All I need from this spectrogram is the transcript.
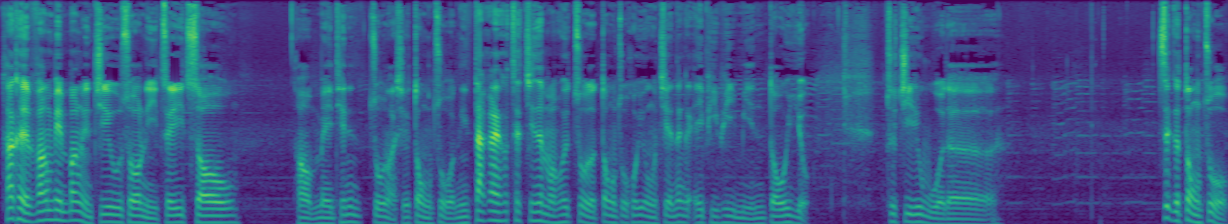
它可以方便帮你记录说你这一周。好，每天做哪些动作？你大概在健身房会做的动作或用键，那个 A P P 名都有，就记录我的这个动作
